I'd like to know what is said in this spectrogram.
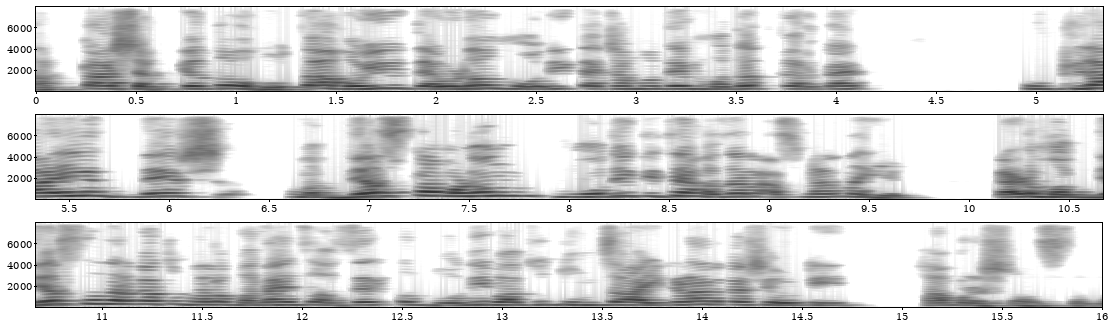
आता शक्यतो होता होईल तेवढं मोदी त्याच्यामध्ये मदत करतायत. कुठलाही देश मध्यस्थ म्हणून मोदी तिथे हजर असणार नाहीये. कारण मध्यस्थ जर का तुम्हाला बनायचं असेल तर दोन्ही बाजू तुमचं ऐकणार का शेवटी? हा प्रश्न असतो.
